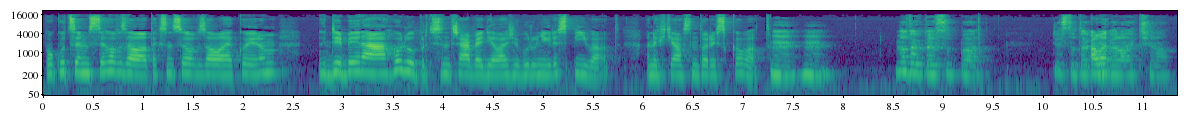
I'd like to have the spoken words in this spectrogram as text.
pokud jsem si ho vzala, tak jsem si ho vzala jako jenom kdyby náhodou, protože jsem třeba věděla, že budu někde zpívat a nechtěla jsem to riskovat. Hm, hm. No tak to je super. Že jsi to takhle Ale- vyléčila.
